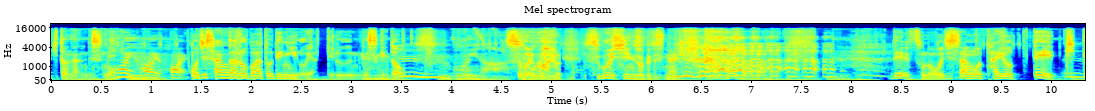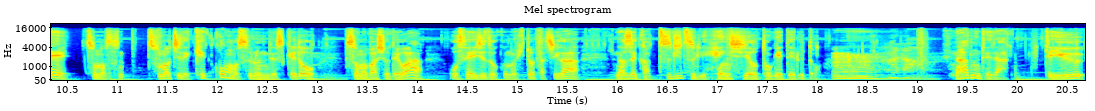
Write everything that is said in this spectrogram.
人なんですね。はいはいはいおじさんがロバート・デ・ニーロをやってるんですけど、うんすごいな。すごいすごい親族ですね。でそのおじさんを頼って来て、そのそその地で結婚もするんですけど、その場所ではお政治族の人たちがなぜか次々変死を遂げてると。うん。なんでだっていう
